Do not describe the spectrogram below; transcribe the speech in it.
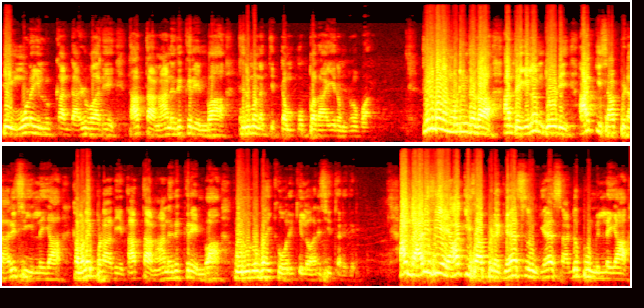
நீ மூலையில் உட்கார்ந்து அழுவாதே. தாத்தா நான் இருக்கிறேன் வா. திருமண திட்டம் முப்பதாயிரம் ரூபாய். திருமணம் முடிந்ததா? அந்த இளம் ஜோடி ஆக்கி சாப்பிட அரிசி இல்லையா? கவலைப்படாதே தாத்தா நான் இருக்கிறேன் வா. ஒரு ரூபாய்க்கு ஒரு கிலோ அரிசி தருகிறேன். அந்த அரிசியை ஆக்கி சாப்பிட கேஸும் கேஸ் அடுப்பும் இல்லையா?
